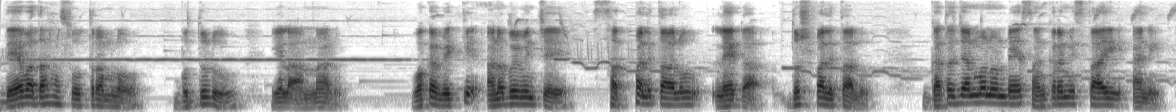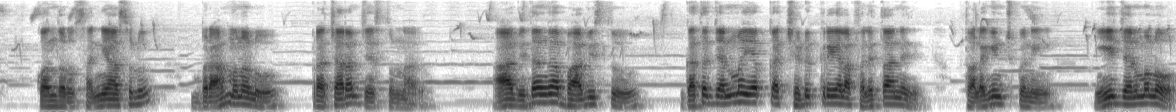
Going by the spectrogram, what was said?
దేవదహ సూత్రంలో బుద్ధుడు ఇలా అన్నాడు. ఒక వ్యక్తి అనుభవించే సత్ఫలితాలు లేక దుష్ఫలితాలు గత జన్మ నుండే సంక్రమిస్తాయి అని కొందరు సన్యాసులు బ్రాహ్మణులు ప్రచారం చేస్తున్నారు. ఆ విధంగా భావిస్తూ గత జన్మ యొక్క చెడు క్రియల ఫలితాన్ని తొలగించుకొని ఈ జన్మలో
